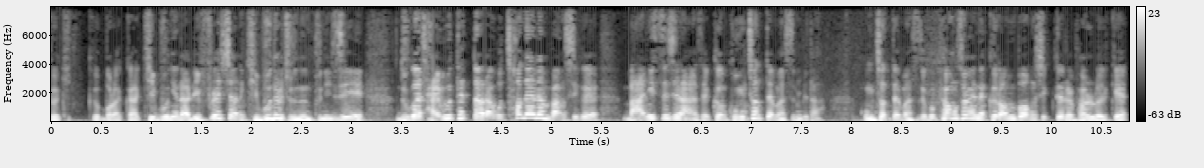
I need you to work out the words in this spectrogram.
그, 기- 그 뭐랄까 기분이나 리프레시하는 기분을 주는 분이지 누가 잘못했다라고 쳐내는 방식을 많이 쓰진 않으세요. 그건 공천 때만 씁니다. 공천 때만 쓰고 평소에는 그런 방식들을 별로 이렇게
